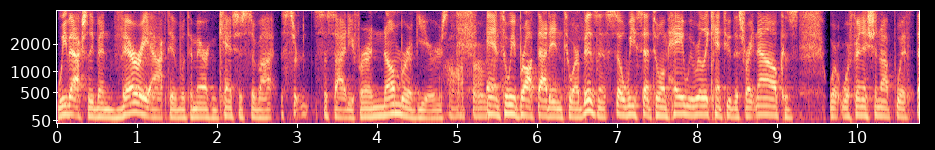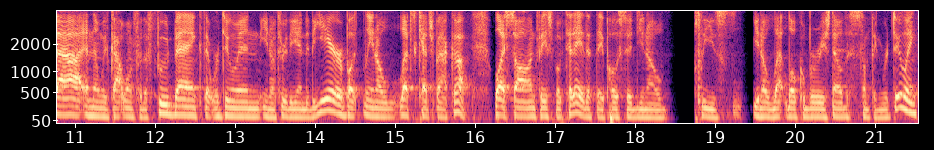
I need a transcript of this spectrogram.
we've actually been very active with American Cancer Survi- Society for a number of years. Awesome. And so we brought that into our business. So we said to them, "Hey, we really can't do this right now because we're, we're finishing up with that, and then we've got one for the food bank that we're doing, you know, through the end of the year. But you know, let's catch back up." Well, I saw on Facebook today that they posted, you know, please, you know, let local breweries know this is something we're doing.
